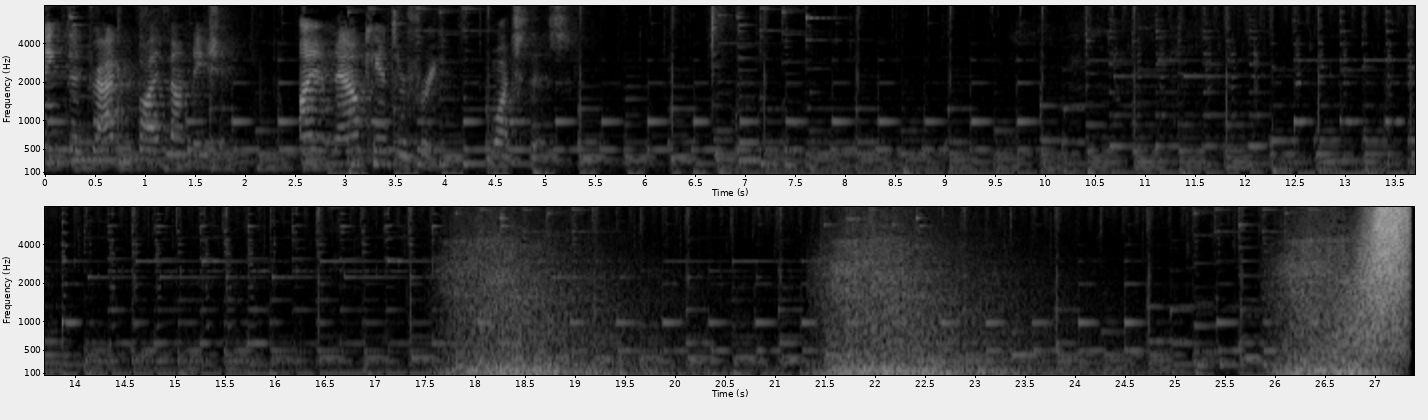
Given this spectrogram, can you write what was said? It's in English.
thank the Dragonfly Foundation. I am now cancer free. Watch this.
